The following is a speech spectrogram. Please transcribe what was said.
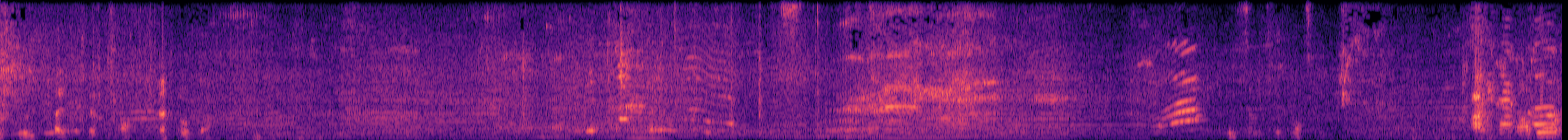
确实太可怕了吧！好的。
